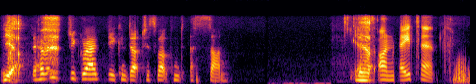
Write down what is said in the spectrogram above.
Yeah. The hereditary Grand Duke and Duchess welcomed a son. Yes, yeah. on May 10th.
